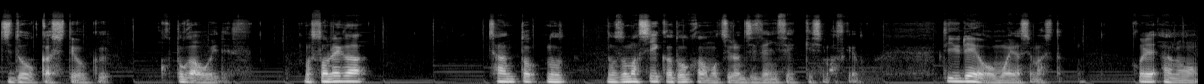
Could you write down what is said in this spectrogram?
自動化しておくことが多いです。まあ、それがちゃんとの望ましいかどうかはもちろん事前に設計しますけど。っていう例を思い出しました。これあの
